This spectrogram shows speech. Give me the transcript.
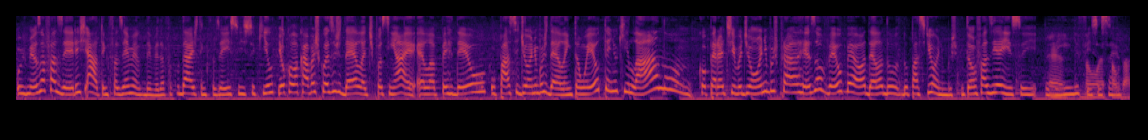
os meus afazeres, ah, tem que fazer meu dever da faculdade, tem que fazer isso, isso, aquilo. E eu colocava as coisas dela, tipo assim, ah, ela perdeu o passe de ônibus dela, então eu tenho que ir lá no cooperativa de ônibus para resolver o BO dela do, do passe de ônibus. Então eu fazia isso e é, é bem difícil essa época.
